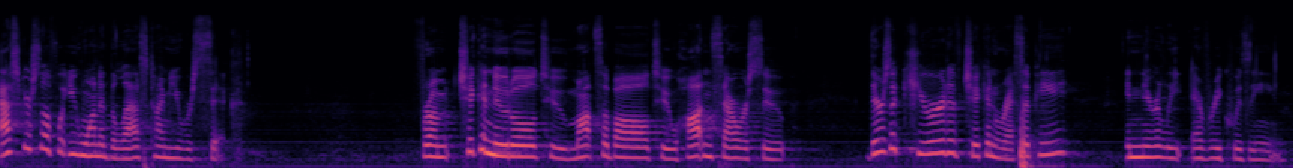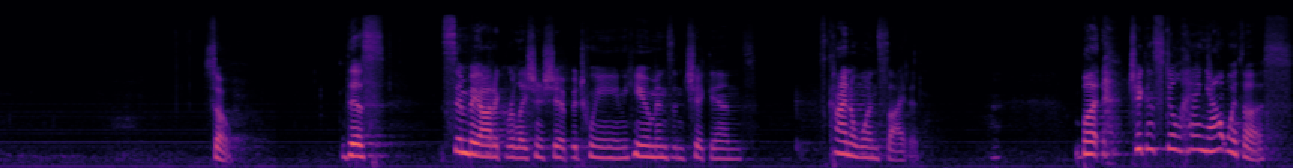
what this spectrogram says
ask yourself what you wanted the last time you were sick. From chicken noodle to matzo ball to hot and sour soup, there's a curative chicken recipe in nearly every cuisine. So, this symbiotic relationship between humans and chickens. It's kind of one sided. But chickens still hang out with us,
